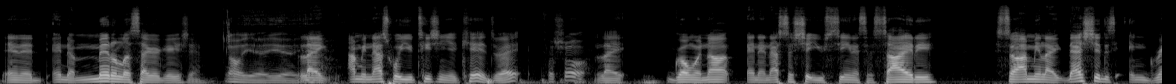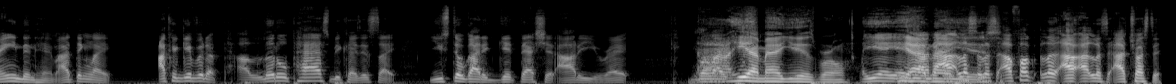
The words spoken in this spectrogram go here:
In the in the middle of segregation. Oh yeah, yeah, yeah. Like, I mean, that's what you teaching your kids, right? for sure. like growing up and then that's the shit you see in society so i mean like that shit is ingrained in him i think like i could give it a, a little pass because it's like you still got to get that shit out of you right but Nah, like he had mad years, bro. yeah yeah, Yeah, nah, nah, I- listen listen i fuck look I, I listen i trust it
